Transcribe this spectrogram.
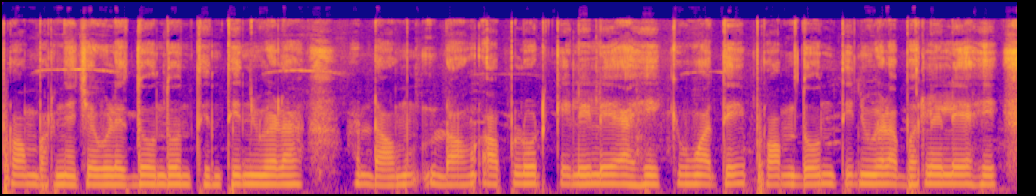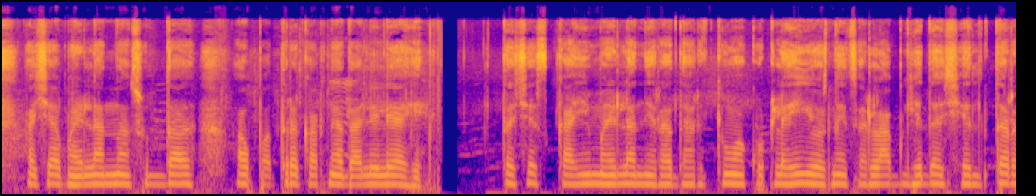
फॉर्म भरण्याच्या वेळेस दोन दोन तीन तीन वेळा डाऊन डाऊन अपलोड केलेले आहे किंवा ते फॉर्म दोन तीन वेळा भरलेले आहे अशा महिलांनासुद्धा अपात्र करण्यात आलेले आहे. तसेच काही महिला निराधार किंवा कुठल्याही योजनेचा लाभ घेत असेल तर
